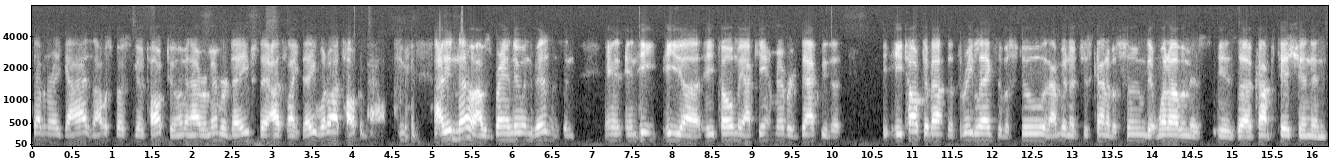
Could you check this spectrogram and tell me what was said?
seven or eight guys, and I was supposed to go talk to them. And I remember Dave said, I was like, Dave, what do I talk about? I mean, I didn't know. I was brand new in the business, and and and he he uh, he told me I can't remember exactly the he talked about the three legs of a stool, and I'm going to just kind of assume that one of them is is uh, competition and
